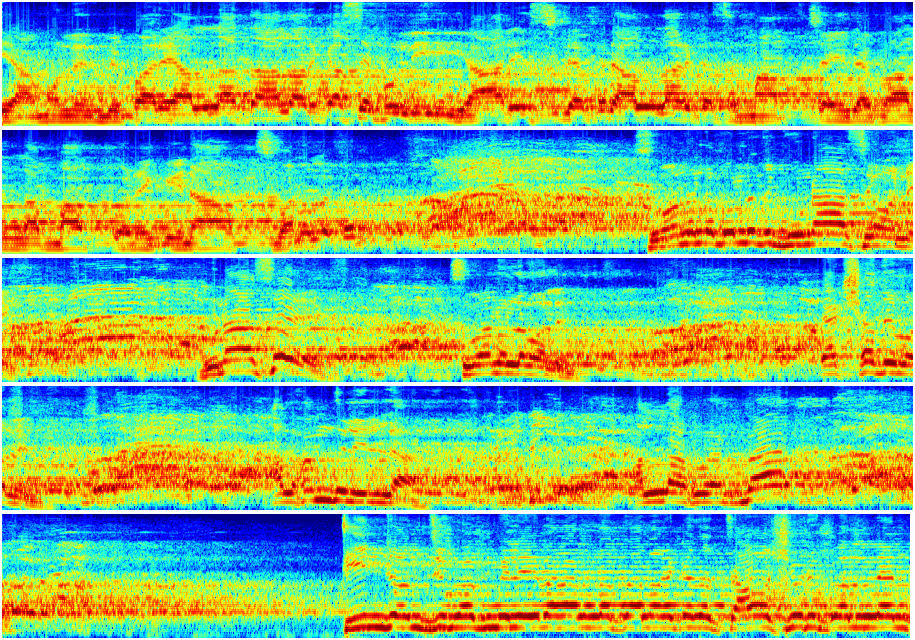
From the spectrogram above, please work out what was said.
এই আমলের ব্যাপারে আল্লাহ তাআলার কাছে বলি, আর এসিলা করে আল্লাহর কাছে মাপ চাই। দেখো, আল্লাহ মাপ করে কিনা? কর সুবহানাল্লাহ বললে তো গুনাহ আছে অনেক। গুনাহ আছে? সুবহানাল্লাহ বলেন। একসাথে বলেন। আলহামদুলিল্লাহ। আল্লাহু আকবার। তিনজন যুবক মিলে এবার আল্লাহ তাআলার কাছে চাওয়া শুরু করলেন।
